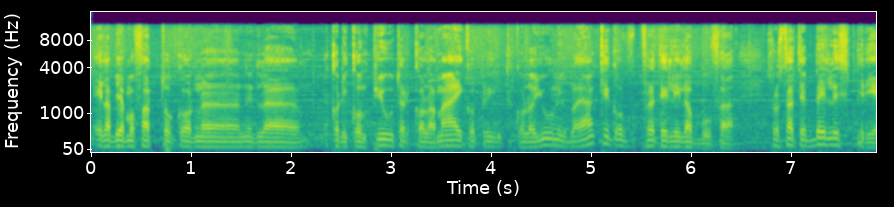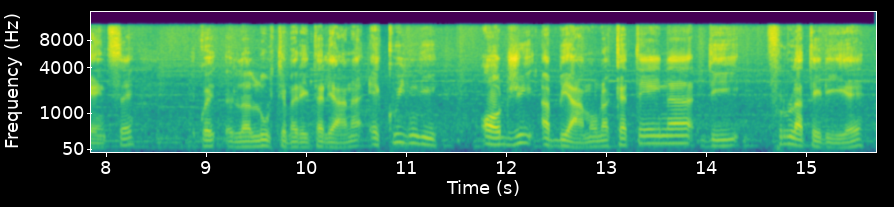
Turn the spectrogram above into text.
e l'abbiamo fatto con, eh, nel, con, i computer, con la Microprint, con la Unibla e anche con Fratelli La Bufala. Sono state belle esperienze, l'ultima era italiana e quindi oggi abbiamo una catena di frullaterie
